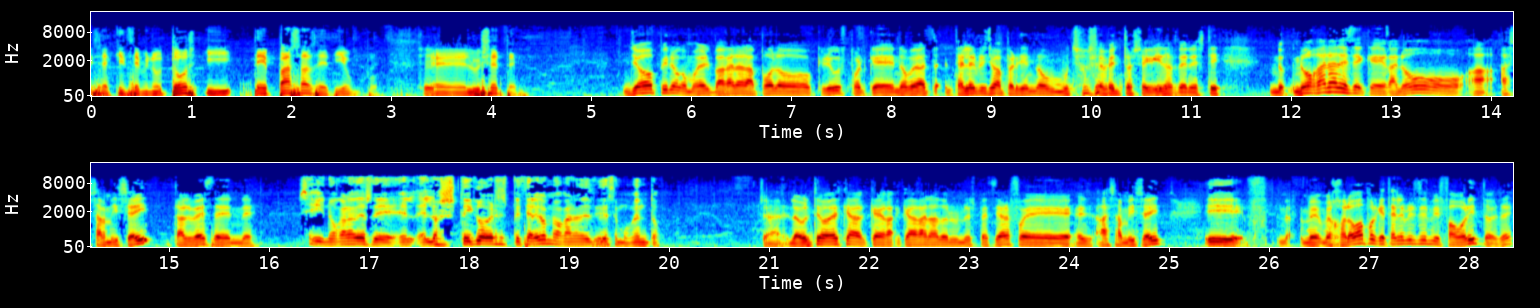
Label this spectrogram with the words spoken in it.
dices 15 minutos y te pasas de tiempo. Sí. Eh, Luisete. Yo opino como él, va a ganar Apolo Crews porque no veo a Tyler Breeze va perdiendo muchos eventos seguidos de NXT. No, no gana desde que ganó a, a Sami Zayn, tal vez en eh, Sí, no gana desde el- en los takeovers especiales no gana desde Sí. ese momento. o sea, la última vez que ha, que ha- que ha ganado en un especial fue a Sami Zayn y pff, me, me joraba porque Tyler Breeze es de mis favoritos, ¿eh?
